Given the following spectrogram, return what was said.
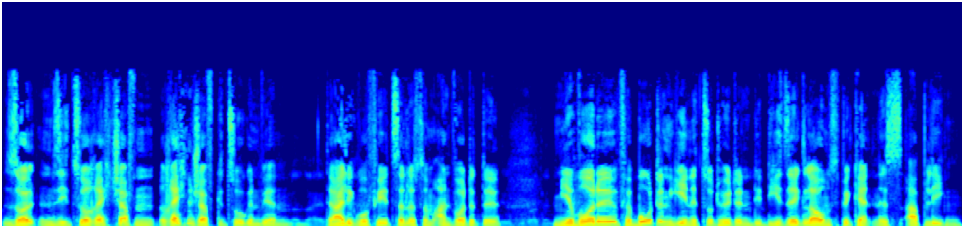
sollten sie zur Rechenschaft gezogen werden. Der heilige Prophet antwortete, mir wurde verboten, jene zu töten, die diese Glaubensbekenntnis ablegen.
